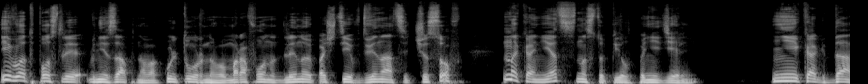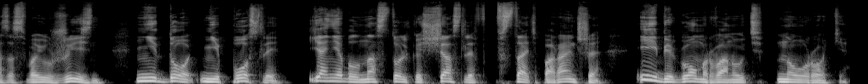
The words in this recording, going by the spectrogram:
И вот после внезапного культурного марафона длиной почти в 12 часов, наконец наступил понедельник. Никогда за свою жизнь, ни до, ни после, я не был настолько счастлив встать пораньше и бегом рвануть на уроки.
